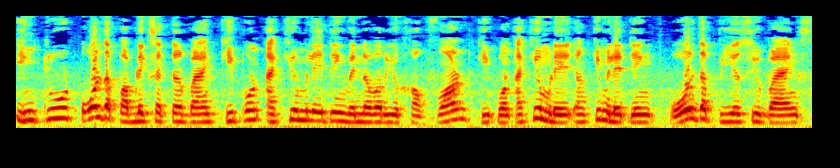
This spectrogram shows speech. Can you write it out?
include all the public sector bank keep on accumulating whenever you have fund keep on accumulating accumulating all the PSU banks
